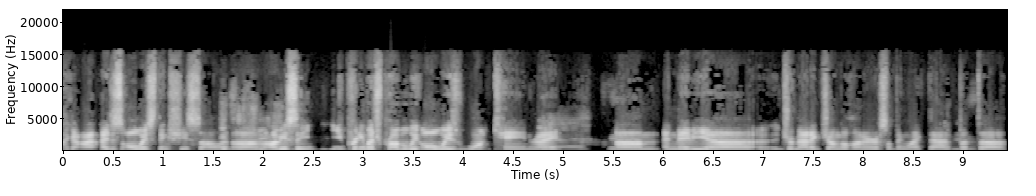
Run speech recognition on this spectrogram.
like I, I just always think she's solid. It's Um, obviously, you pretty much probably always want Kane, right? Yeah. Yeah. Um, and maybe uh, dramatic Jungle Hunter or something like that. Mhm. But uh,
